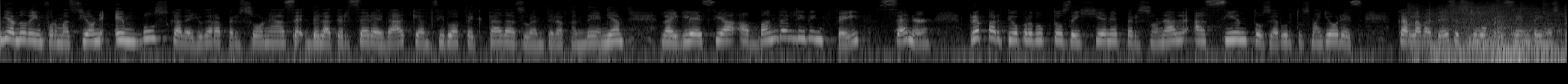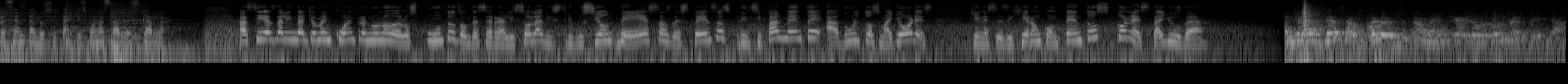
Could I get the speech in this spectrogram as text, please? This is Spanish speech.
Cambiando de información, en busca de ayudar a personas de la tercera edad que han sido afectadas durante la pandemia, la iglesia Abundant Living Faith Center repartió productos de higiene personal a cientos de adultos mayores. Carla Valdés estuvo presente y nos presenta los detalles. Buenas tardes, Carla. Así es, Dalinda, yo me encuentro en uno de los puntos donde se realizó la distribución de estas despensas, principalmente a adultos mayores, quienes les dijeron contentos con esta ayuda. Gracias a ustedes.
